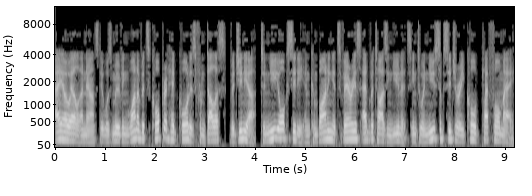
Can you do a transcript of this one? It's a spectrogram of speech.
AOL announced it was moving one of its corporate headquarters from Dulles, Virginia, to New York City and combining its various advertising units into a new subsidiary called Platform A.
